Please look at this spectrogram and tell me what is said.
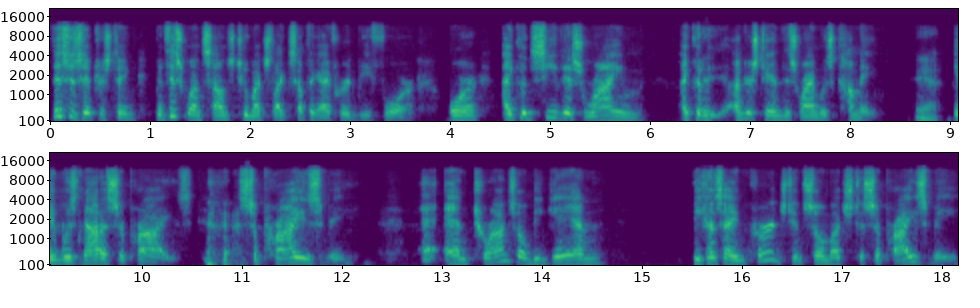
this is interesting, but this one sounds too much like something I've heard before. Or I could see this rhyme, I could understand this rhyme was coming. Yeah. It was not a surprise. Surprise me. And Toronzo began, because I encouraged him so much to surprise me,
